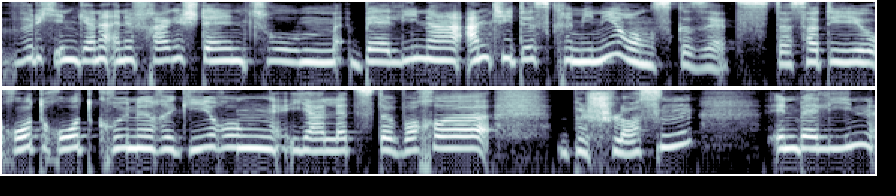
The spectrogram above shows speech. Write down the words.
würde ich Ihnen gerne eine Frage stellen zum Berliner Antidiskriminierungsgesetz. Das hat die rot-rot-grüne Regierung ja letzte Woche beschlossen in Berlin.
